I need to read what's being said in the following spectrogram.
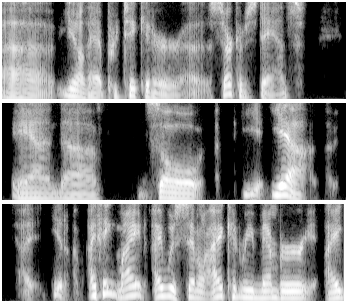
uh, you know that particular uh, circumstance. And uh, so y- yeah I, you know i think mine i was similar. I can remember i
